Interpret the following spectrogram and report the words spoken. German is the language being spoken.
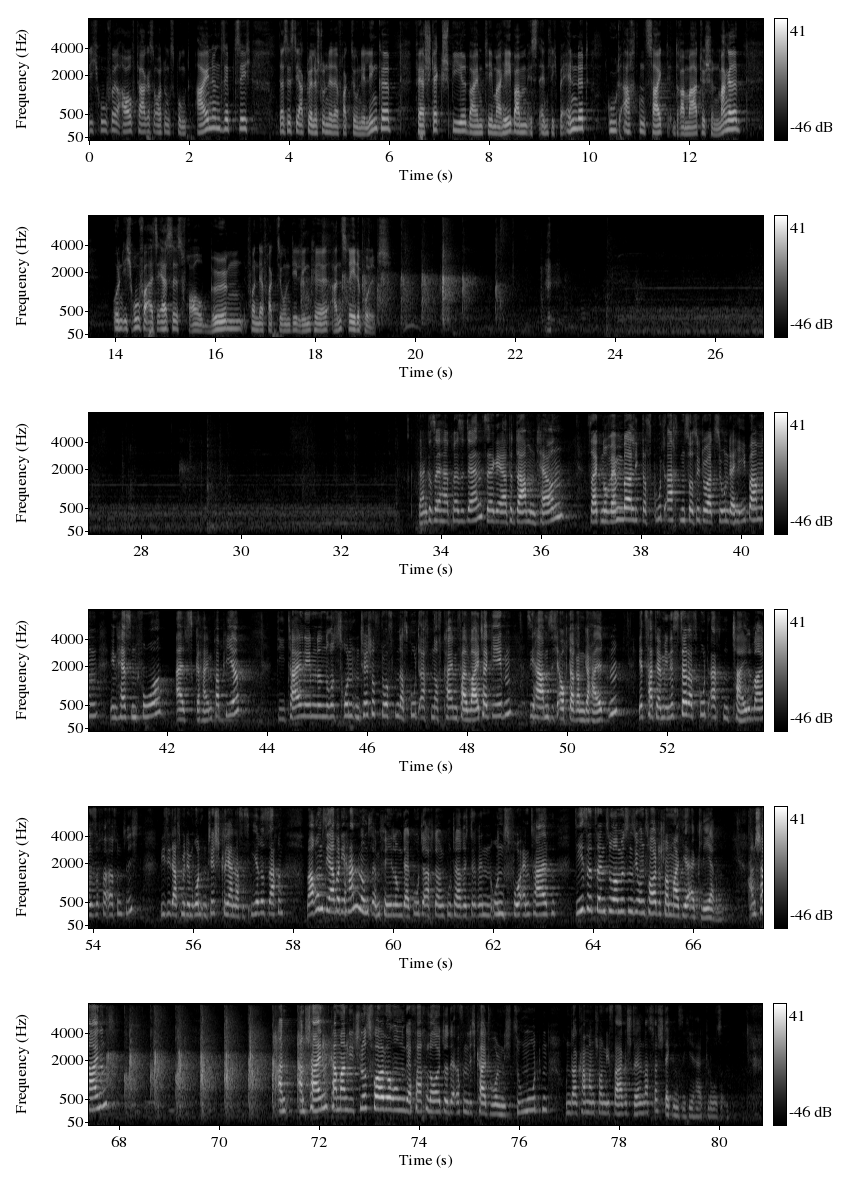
Ich rufe auf Tagesordnungspunkt 71. Das ist die Aktuelle Stunde der Fraktion DIE LINKE. Versteckspiel beim Thema Hebammen ist endlich beendet. Gutachten zeigt dramatischen Mangel. Ich rufe als erstes Frau Böhm von der Fraktion DIE LINKE ans Redepult. Danke sehr, Herr Präsident, sehr geehrte Damen und Herren! Seit November liegt das Gutachten zur Situation der Hebammen in Hessen vor als Geheimpapier. Die Teilnehmenden des Runden Tisches durften das Gutachten auf keinen Fall weitergeben. Sie haben sich auch daran gehalten. Jetzt hat der Minister das Gutachten teilweise veröffentlicht. Wie Sie das mit dem Runden Tisch klären, das ist Ihre Sache. Warum Sie aber die Handlungsempfehlung der Gutachter und Gutachterinnen uns vorenthalten, diese Zensur müssen Sie uns heute schon einmal hier erklären. Anscheinend Anscheinend kann man die Schlussfolgerungen der Fachleute der Öffentlichkeit wohl nicht zumuten. da kann man schon die Frage stellen, was verstecken Sie hier, Herr Klose?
